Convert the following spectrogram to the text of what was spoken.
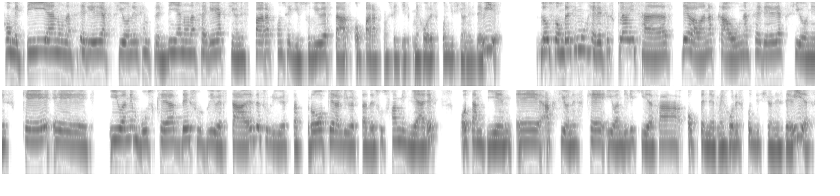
cometían una serie de acciones, emprendían una serie de acciones para conseguir su libertad o para conseguir mejores condiciones de vida. Los hombres y mujeres esclavizadas llevaban a cabo una serie de acciones que eh, iban en búsqueda de sus libertades, de su libertad propia, la libertad de sus familiares, o también eh, acciones que iban dirigidas a obtener mejores condiciones de vida.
